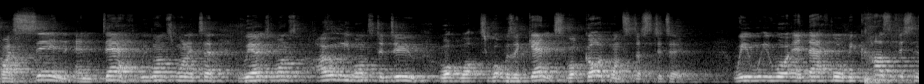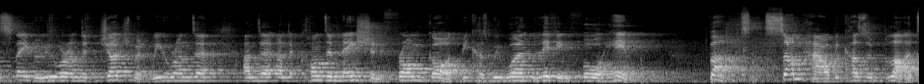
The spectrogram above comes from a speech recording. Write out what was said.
by sin and death. We once wanted to, we once only wanted to do what, what, what was against what God wanted us to do. We, we were, and therefore, because of this enslavement, we were under judgment. We were under, under, under condemnation from God because we weren't living for Him. But somehow, because of blood,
